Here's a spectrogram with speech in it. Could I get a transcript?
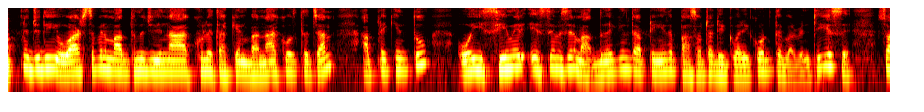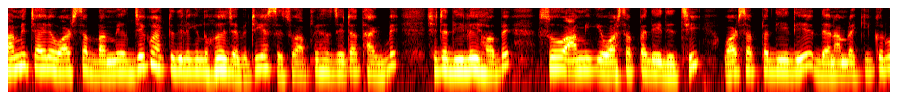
আপনি যদি হোয়াটসঅ্যাপের মাধ্যমে যদি না খুলে থাকেন বা না খুলতে চান, আপনি কিন্তু ওই সিমের এস এম এসের মাধ্যমে কিন্তু আপনি কিন্তু পাসওয়ার্ডটা রিকভারি করতে পারবেন, ঠিক আছে? সো আমি চাইলে হোয়াটসঅ্যাপ বা মেল যে কোনো একটা দিলে কিন্তু হয়ে যাবে, ঠিক আছে? সো আপনার কাছে যেটা থাকবে, সেটা দিলেই হবে। সো আমি কি হোয়াটসঅ্যাপটা দিয়ে দিচ্ছি? হোয়াটসঅ্যাপটা দিয়ে দিয়ে দেন আমরা কী করব?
